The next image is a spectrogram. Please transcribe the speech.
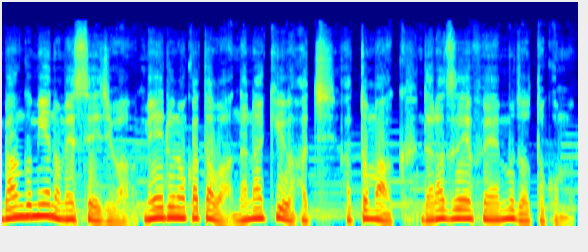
番組へのメッセージはメールの方は798ダラズ FM.com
